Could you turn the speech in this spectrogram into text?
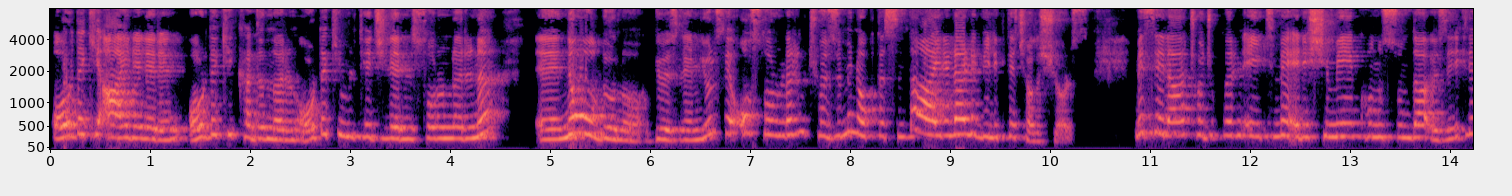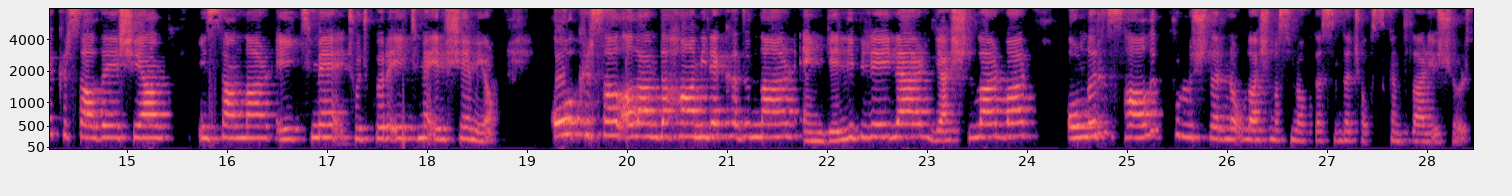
Oradaki ailelerin, oradaki kadınların, oradaki mültecilerin sorunlarını e, ne olduğunu gözlemliyoruz ve o sorunların çözümü noktasında ailelerle birlikte çalışıyoruz. Mesela çocukların eğitime erişimi konusunda özellikle kırsalda yaşayan insanlar eğitime, çocukları eğitime erişemiyor. O kırsal alanda hamile kadınlar, engelli bireyler, yaşlılar var. Onların sağlık kuruluşlarına ulaşması noktasında çok sıkıntılar yaşıyoruz.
